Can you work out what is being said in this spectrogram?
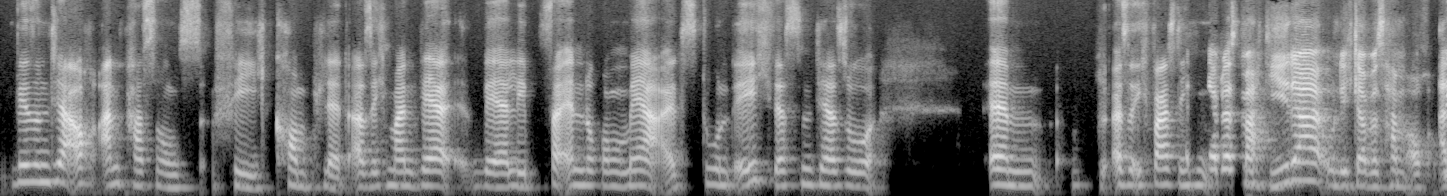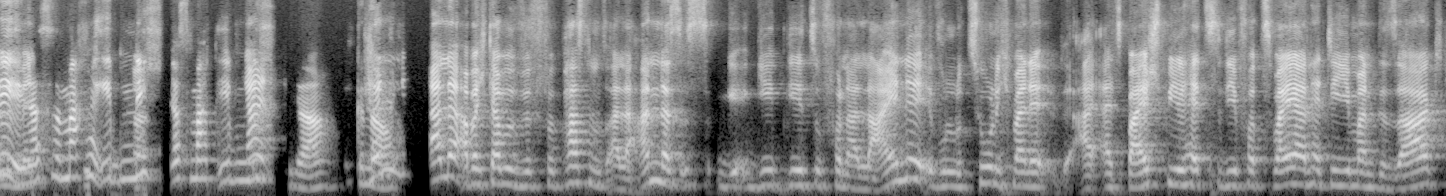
wir sind ja auch anpassungsfähig komplett. Also ich meine, wer, wer lebt Veränderungen mehr als du und ich? Das sind ja so ähm, also ich weiß nicht. Ich glaube, das macht jeder und ich glaube, es haben auch alle. Nee, Menschen, das machen eben nicht, das macht eben Nein, nicht jeder. Genau. Können nicht alle, aber ich glaube, wir verpassen uns alle an. Das ist, geht, geht so von alleine. Evolution, ich meine, als Beispiel hättest du dir vor zwei Jahren hätte jemand gesagt,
